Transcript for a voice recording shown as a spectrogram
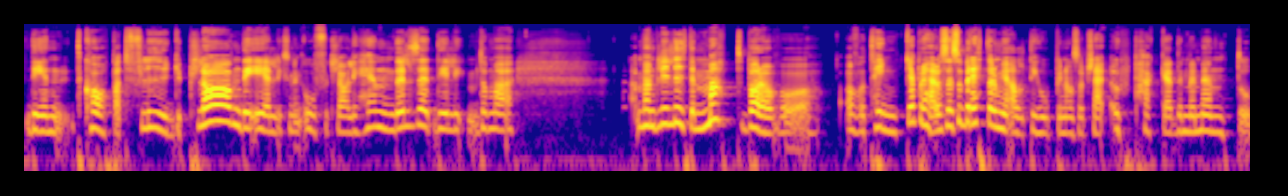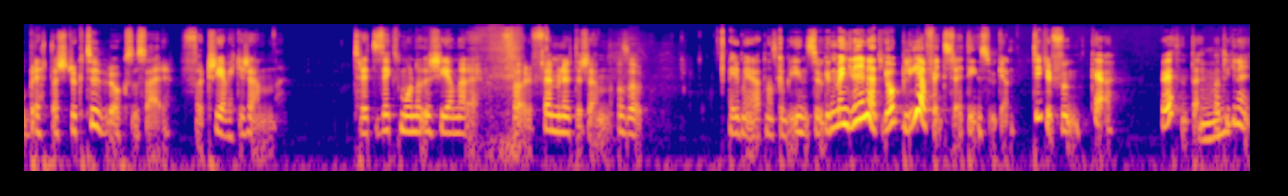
det är en, ett kapat flygplan, det är liksom en oförklarlig händelse, det är, de har, man blir lite matt bara av att, av att tänka på det här. Och sen så berättar de ju alltihop i någon sorts så här upphackad memento-berättarstruktur också så här, för tre veckor sedan, 36 månader senare, för fem minuter sedan. Och så är det mer att man ska bli insugen. Men grejen är att jag blev faktiskt rätt insugen. Tyckte det funkar. Jag vet inte, Mm. vad tycker ni?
